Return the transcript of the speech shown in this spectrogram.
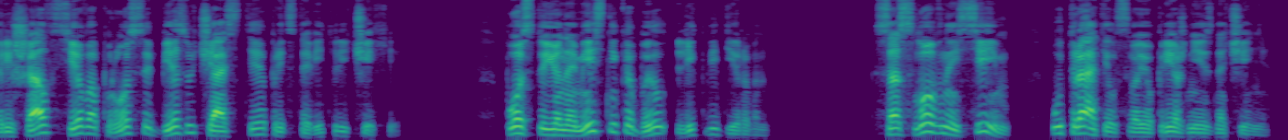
решал все вопросы без участия представителей Чехии. Пост ее наместника был ликвидирован. Сословный сейм утратил свое прежнее значение.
